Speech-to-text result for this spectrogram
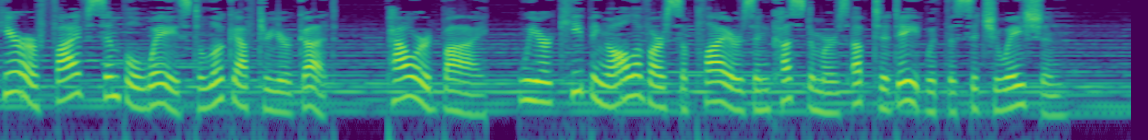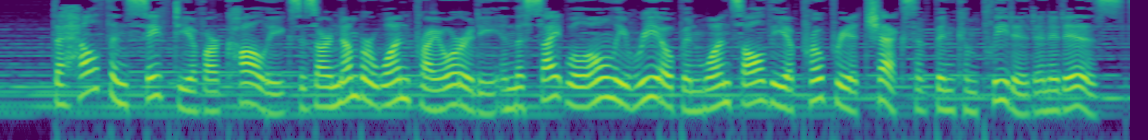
Here are 5 simple ways to look after your gut. Powered by. We are keeping all of our suppliers and customers up to date with the situation. The health and safety of our colleagues is our number one priority and the site will only reopen once all the appropriate checks have been completed and it is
